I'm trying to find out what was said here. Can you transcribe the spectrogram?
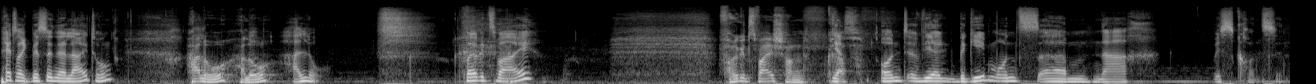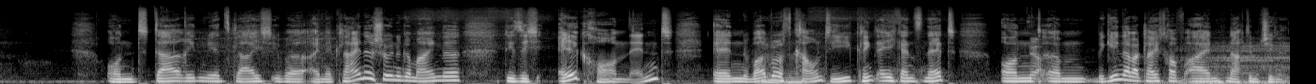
Patrick, bist du in der Leitung? Hallo, hallo. Hallo. Folge 2. Folge 2 schon. Krass. Ja. Und wir begeben uns ähm, nach Wisconsin. Und da reden wir jetzt gleich über eine kleine, schöne Gemeinde, die sich Elkhorn nennt, in Walworth County. Klingt eigentlich ganz nett. Und Ja. ähm, wir gehen aber gleich drauf ein nach dem Jingle.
